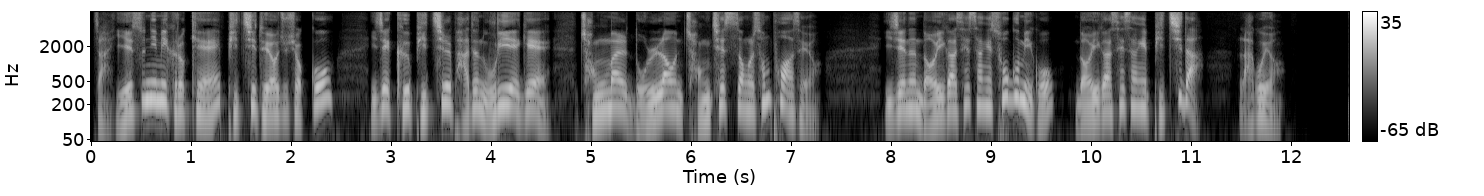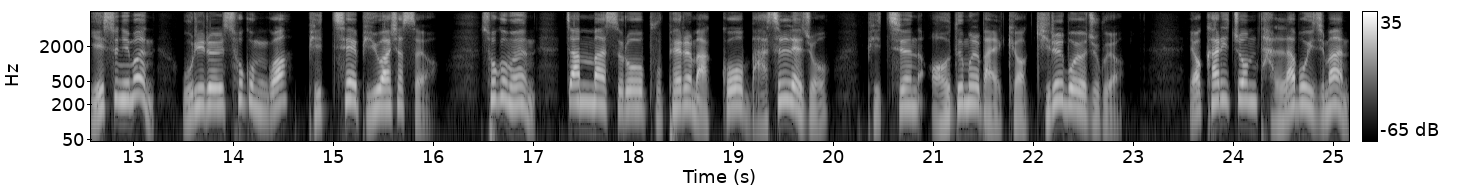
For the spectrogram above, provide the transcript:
자, 예수님이 그렇게 빛이 되어주셨고, 이제 그 빛을 받은 우리에게 정말 놀라운 정체성을 선포하세요. 이제는 너희가 세상의 소금이고 너희가 세상의 빛이다. 라고요. 예수님은 우리를 소금과 빛에 비유하셨어요. 소금은 짠맛으로 부패를 막고 맛을 내줘. 빛은 어둠을 밝혀 길을 보여주고요. 역할이 좀 달라 보이지만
